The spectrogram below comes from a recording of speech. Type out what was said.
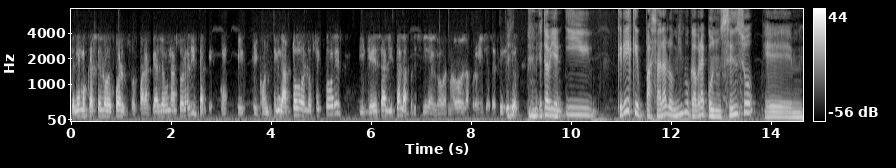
tenemos que hacer los esfuerzos para que haya una sola lista que, que, contenga todos los sectores y que esa lista la presida el gobernador de la provincia de Sergio Está bien. ¿Y crees que pasará lo mismo, que habrá consenso eh,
